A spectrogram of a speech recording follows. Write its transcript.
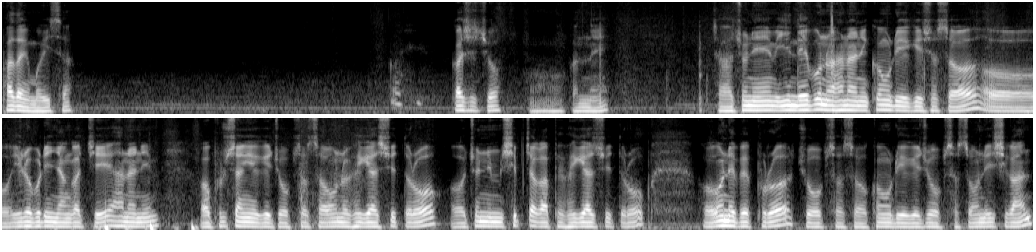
바닥에 뭐 있어? 가시. 가시죠? 어, 갔네. 자, 주님, 이네 분을 하나님 긍휼히 계셔서 어, 잃어버린 양같이 하나님 어, 불쌍히 여겨 주옵소서. 오늘 회개할 수 있도록 어, 주님 십자가 앞에 회개할 수 있도록 어, 은혜 베풀어 주옵소서. 긍휼히 여겨 주옵소서. 오늘 이 시간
